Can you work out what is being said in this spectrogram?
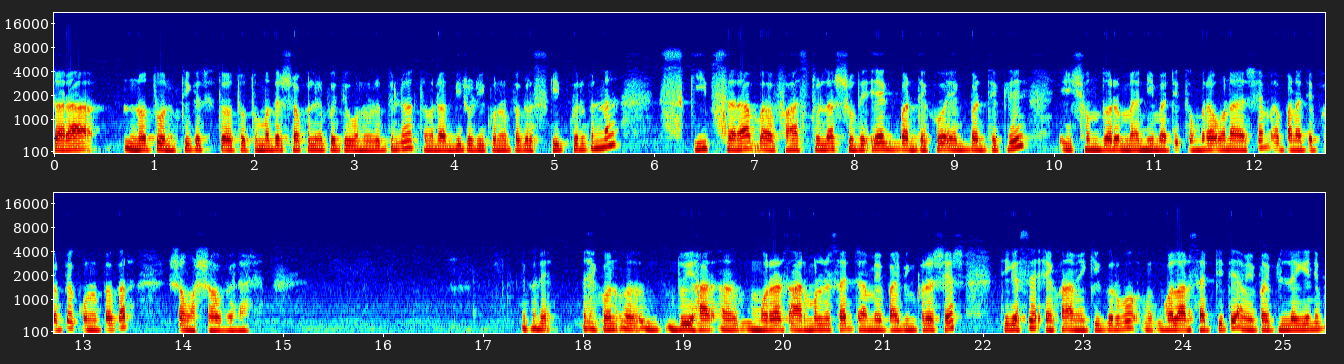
যারা নতুন, ঠিক আছে? তো তো তোমাদের সকলের প্রতি অনুরোধ দিল তোমরা ভিডিওটি কোনো প্রকার স্কিপ করবেন না। স্কিপ ছাড়া, বা ফার্স্ট টু লাস্ট শুধু একবার দেখো, একবার দেখলে এই সুন্দর নিমাটি তোমরা অনায়াসে বানাতে পারবে, কোনো প্রকার সমস্যা হবে না। এখানে এখন দুই মোড়ার আর্মলের সাইড আমি পাইপিং করা শেষ, ঠিক আছে? এখন আমি কি করব? গলার সাইডটিতে আমি পাইপিং লাগিয়ে নিব।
